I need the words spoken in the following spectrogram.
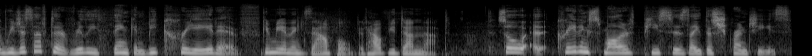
we just have to really think and be creative. Give me an example. How have you done that? So, uh, creating smaller pieces like the scrunchies.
